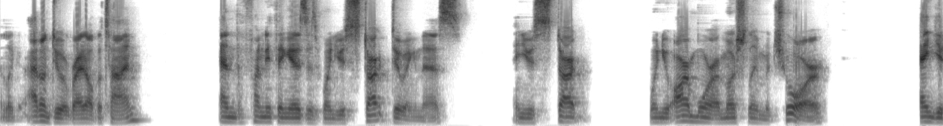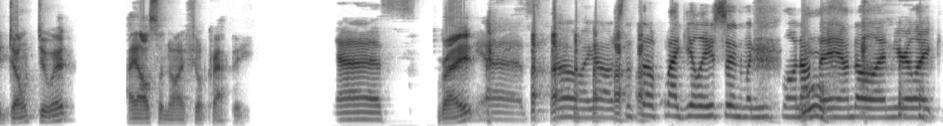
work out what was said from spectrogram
And look, I don't do it right all the time. And the funny thing is, is when you start doing this and you start when you are more emotionally mature and you don't do it, I also know I feel crappy. Yes right? Yes. Oh my gosh, the self-flagellation when you've flown off the handle and you're like,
